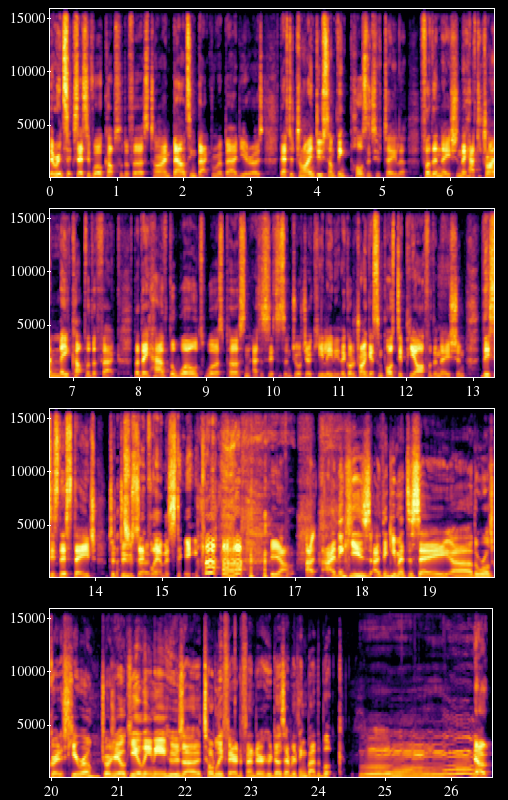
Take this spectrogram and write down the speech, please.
They're in successive World Cups for the first time, bouncing back from a bad Euros. They have to try and do something positive, Taylor, for the nation. They have to try and make up for the fact that they have the world's worst person as a citizen, Giorgio Chiellini. They've got to try and get some positive PR for the nation. This is their stage to do so. Definitely a mistake. Yeah, I, I think he's. I think he meant to say uh, the world's greatest hero, Giorgio Chiellini, who's a totally fair defender who does everything by the book. Mm, no.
